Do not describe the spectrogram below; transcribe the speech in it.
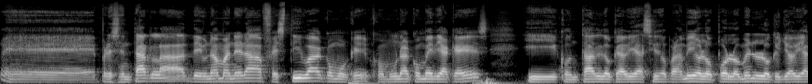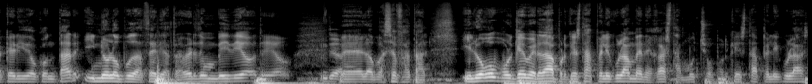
eh, presentarla de una manera festiva como, que, como una comedia que es y contar lo que había sido para mí o lo, por lo menos lo que yo había querido contar y no lo pude hacer y a través de un vídeo, tío, me lo pasé fatal. Y luego, porque es verdad, porque estas películas me desgastan mucho, porque estas películas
